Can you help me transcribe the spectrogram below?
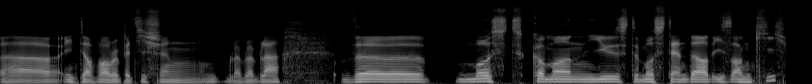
uh, interval repetition, blah, blah, blah. the most common used, the most standard is Anki.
